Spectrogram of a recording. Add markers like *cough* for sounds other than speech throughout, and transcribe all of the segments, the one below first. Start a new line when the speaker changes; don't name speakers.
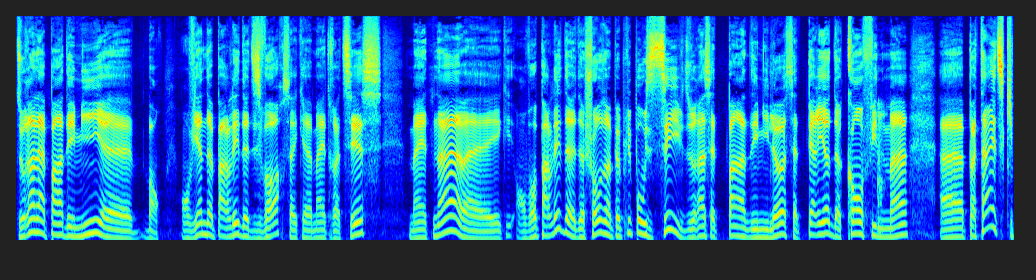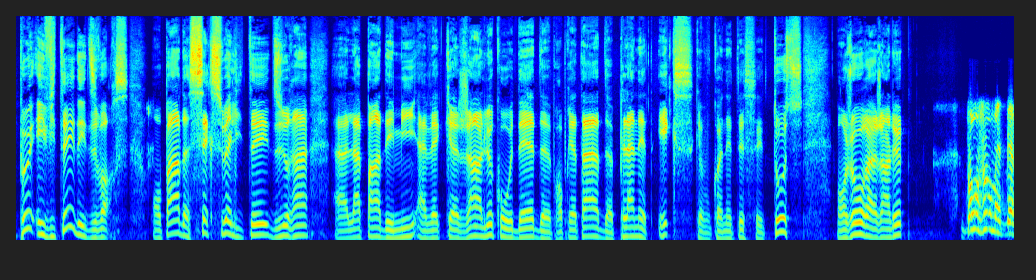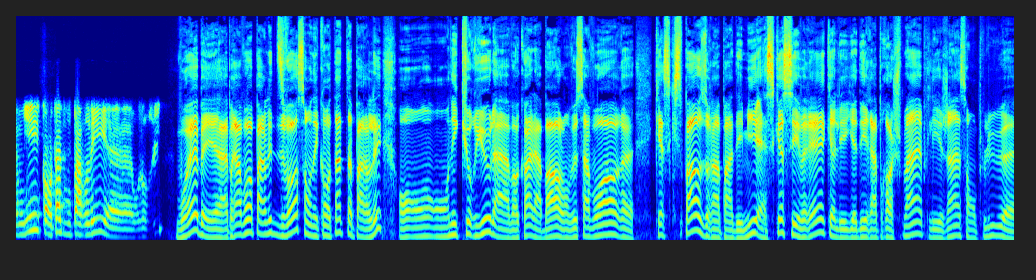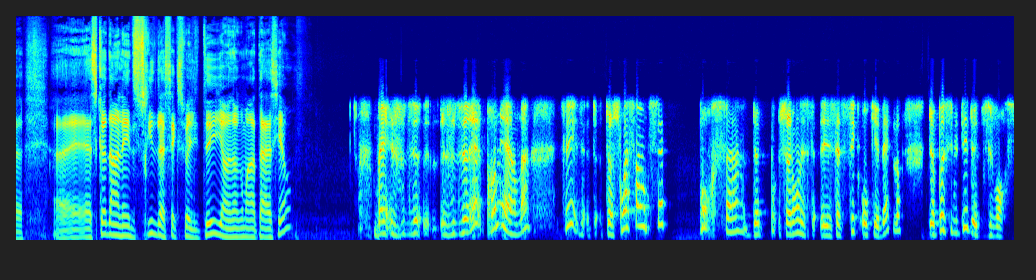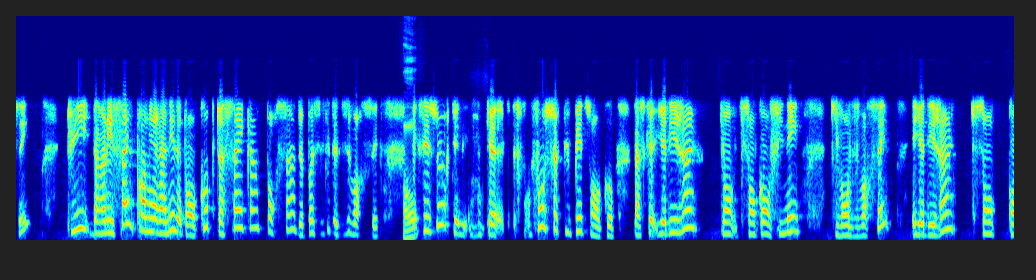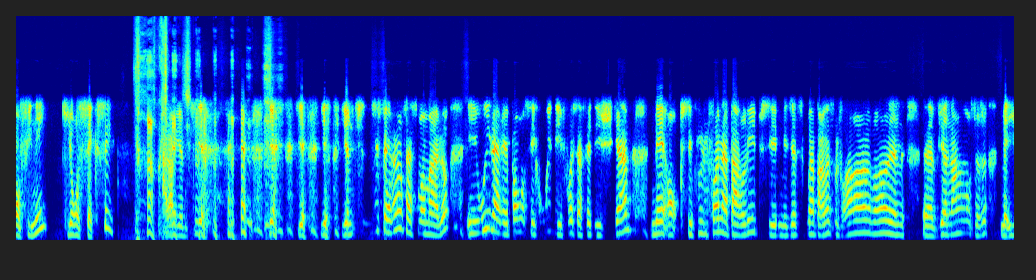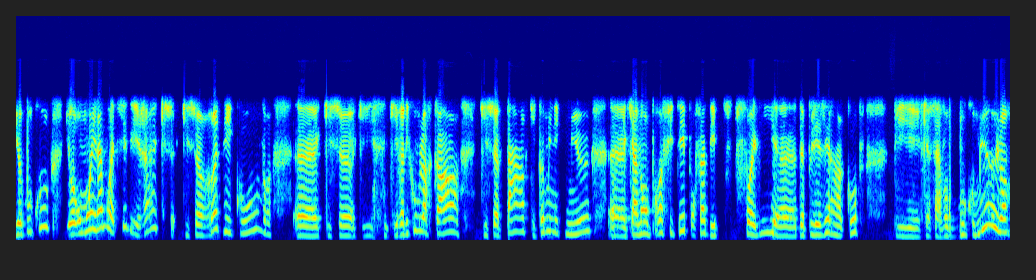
Durant la pandémie, euh, bon, on vient de parler de divorce avec euh, Maître Otis. Maintenant, euh, on va parler de, choses un peu plus positives durant cette pandémie-là, cette période de confinement. Peut-être ce qui peut éviter des divorces. On parle de sexualité durant la pandémie avec Jean-Luc Audet, propriétaire de Planète X, que vous connaissez tous. Bonjour, Jean-Luc.
Bonjour, Maître Bernier. Content de vous parler euh, aujourd'hui.
Oui, ben après avoir parlé de divorce, on est content de te parler. On, est curieux, là, avocat à la barre. On veut savoir euh, qu'est-ce qui se passe durant la pandémie. Est-ce que c'est vrai qu'il y a des rapprochements et que les gens sont plus. Euh, est-ce que dans l'industrie de la sexualité, il y a une augmentation?
Ben, je, je vous dirais, premièrement, tu sais, tu as 67 de, selon les, statistiques au Québec, de possibilités de divorcer. Puis, dans les cinq premières années de ton couple, tu as 50% de possibilités de divorcer. Oh. C'est sûr que, faut s'occuper de son couple. Parce qu'il y a des gens qui, ont, qui sont confinés qui vont divorcer et il y a des gens qui sont confinés qui ont sexé. Alors, il y, a une petite, différence à ce moment-là. Et oui, la réponse est que oui, des fois, ça fait des chicanes, mais c'est plus le fun à parler, puis c'est médiatiquement parlant, c'est plus ah, ah, euh, euh, violence, tout ça. Mais il y a beaucoup, il y a au moins la moitié des gens qui se, qui se redécouvrent, euh, qui se, qui, qui redécouvrent leur corps, qui se parlent, qui communiquent mieux, euh, qui en ont profité pour faire des petites folies euh, de plaisir en couple, puis que ça va beaucoup mieux, là.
